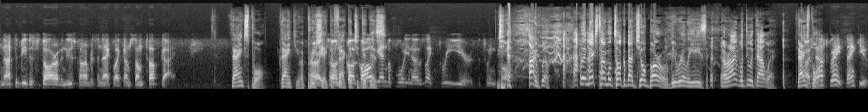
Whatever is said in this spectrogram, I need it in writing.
not to be the star of a news conference and act like I'm some tough guy. Thanks, Paul. Thank you. I All right, appreciate the fact call, that you call did this. again before you know. It was like three years between calls. I will. well, the next time we'll talk about Joe Burrow. It'll be really easy. All right, we'll do it that way. Thanks, That Paul. sounds great. Thank you.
